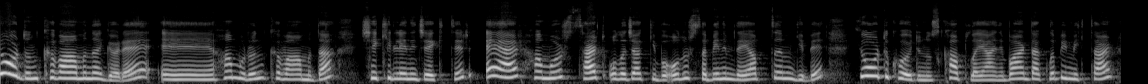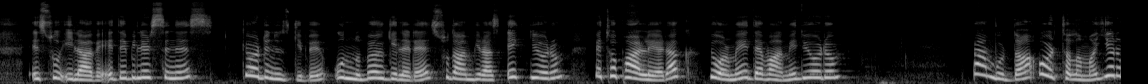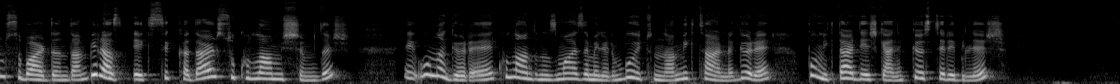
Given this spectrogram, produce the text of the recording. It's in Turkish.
Yoğurdun kıvamına göre e, hamurun kıvamı da şekillenecektir. Eğer hamur sert olacak gibi olursa benim de yaptığım gibi yoğurdu koyduğunuz kapla yani bardakla bir miktar e, su ilave edebilirsiniz. Gördüğünüz gibi unlu bölgelere sudan biraz ekliyorum ve toparlayarak yoğurmaya devam ediyorum. Ben burada ortalama yarım su bardağından biraz eksik kadar su kullanmışımdır. E, una göre kullandığınız malzemelerin boyutundan miktarına göre bu miktar değişkenlik gösterebilir.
